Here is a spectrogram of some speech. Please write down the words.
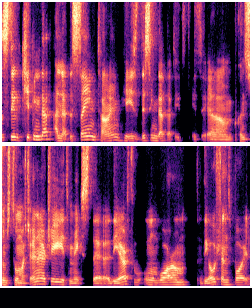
still keeping that and at the same time he's dissing that that it, it um, consumes too much energy it makes the the earth warm the oceans boil.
